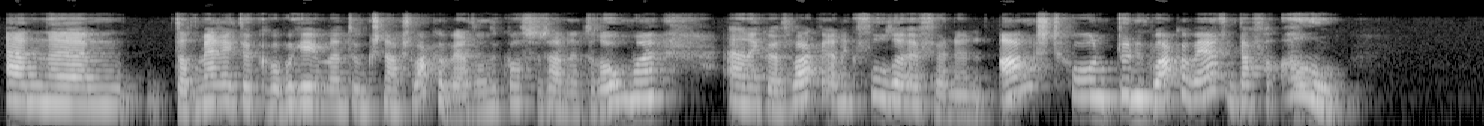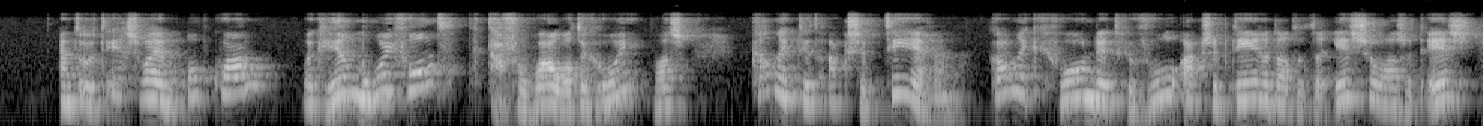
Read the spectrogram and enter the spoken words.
En um, dat merkte ik op een gegeven moment toen ik s'nachts wakker werd. Want ik was dus aan het dromen. En ik werd wakker en ik voelde even een angst. Gewoon toen ik wakker werd. Ik dacht van, oh. En toen het eerste wat in me opkwam, wat ik heel mooi vond. Ik dacht van, wauw, wat een groei. Was, kan ik dit accepteren? Kan ik gewoon dit gevoel accepteren dat het er is zoals het is.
